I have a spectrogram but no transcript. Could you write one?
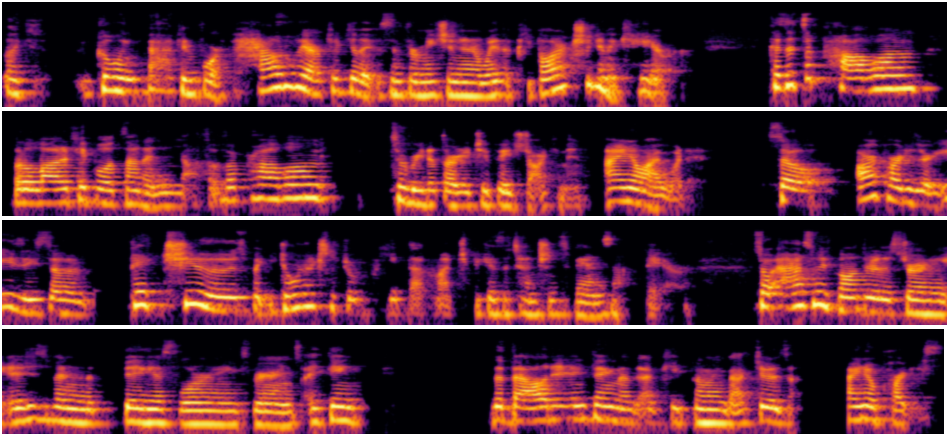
like going back and forth. How do we articulate this information in a way that people are actually going to care? Because it's a problem, but a lot of people, it's not enough of a problem to read a 32 page document. I know I wouldn't. So our parties are easy. So pick, choose, but you don't actually have to read that much because attention span's not there. So as we've gone through this journey, it has been the biggest learning experience. I think the validating thing that I keep coming back to is I know parties.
